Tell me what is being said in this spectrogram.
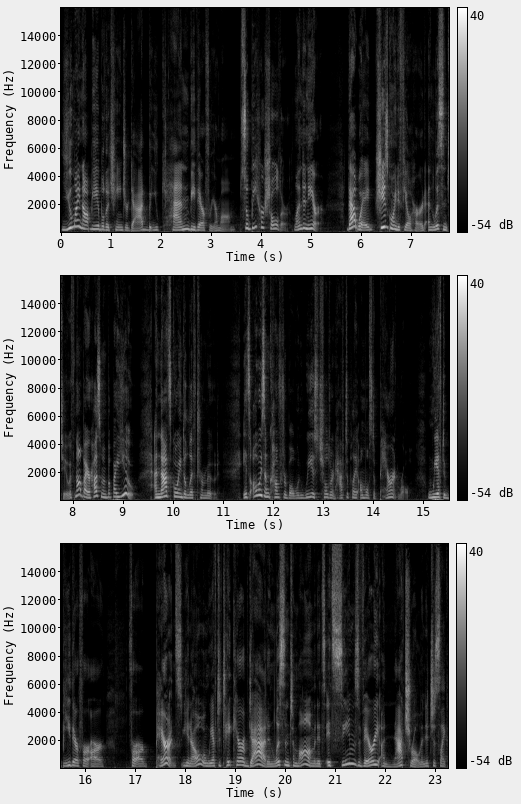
You might not be able to change your dad, but you can be there for your mom. So be her shoulder, lend an ear. That way, she's going to feel heard and listened to, if not by her husband, but by you. And that's going to lift her mood. It's always uncomfortable when we as children have to play almost a parent role. When we have to be there for our for our parents, you know, and we have to take care of dad and listen to mom and it's it seems very unnatural and it's just like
